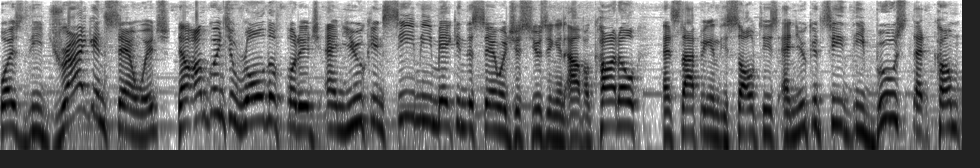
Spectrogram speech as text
was the dragon sandwich. Now, I'm going to roll the footage and you can see me making the sandwich just using an avocado and slapping in the salties and you can see the boost that come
